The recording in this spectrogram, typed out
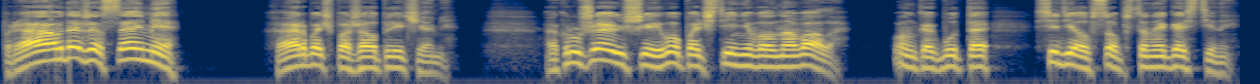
«Правда же, Сэмми?» Харбач пожал плечами. Окружающее его почти не волновало. Он как будто сидел в собственной гостиной.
